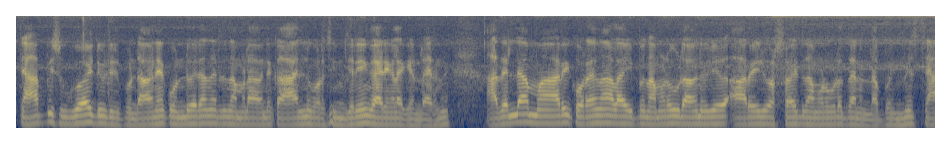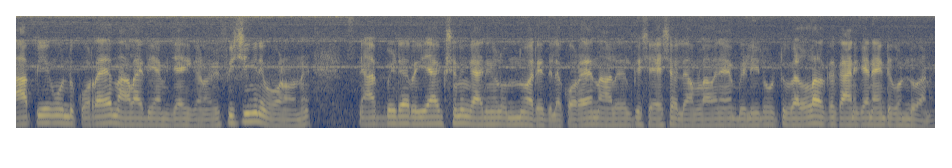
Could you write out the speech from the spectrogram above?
സ്നാപ്പി സുഖമായിട്ട് ഇവിടെ ഇരിപ്പുണ്ട്. അവനെ കൊണ്ടുവരാൻ നേരത്ത് നമ്മൾ അവന്റെ കാലിന് കുറച്ച് ഇഞ്ചറിയും കാര്യങ്ങളൊക്കെ ഉണ്ടായിരുന്നു. അതെല്ലാം മാറി കുറേ നാളായി. ഇപ്പോൾ നമ്മുടെ കൂടെ അവനൊരു ആറേഴ് വർഷമായിട്ട് നമ്മുടെ കൂടെ തന്നെ ഉണ്ട്. അപ്പോൾ ഇന്ന് സ്നാപ്പിയെ കൊണ്ട് കുറേ നാളായിട്ട് ഞാൻ വിചാരിക്കണം ഒരു ഫിഷിങ്ങിന് പോകണമെന്ന്. സ്നാപ്പിയുടെ റിയാക്ഷനും കാര്യങ്ങളും ഒന്നും അറിയത്തില്ല. കുറേ നാളുകൾക്ക് ശേഷമല്ല നമ്മൾ അവനെ വെളിയിലോട്ട് വെള്ളമൊക്കെ കാണിക്കാനായിട്ട് കൊണ്ടുപോകാണ്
